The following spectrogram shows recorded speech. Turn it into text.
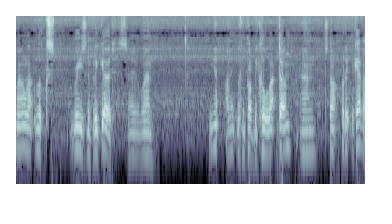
Well, that looks reasonably good. So, um, yeah, I think we can probably call that done and start put it together.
